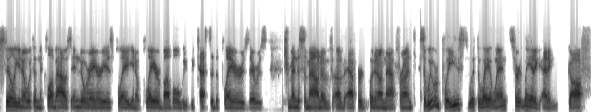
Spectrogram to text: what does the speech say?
still, you know, within the clubhouse, indoor areas, play, you know, player bubble. We, we tested the players. There was tremendous amount of, of effort put in on that front. So we were pleased with the way it went. Certainly at a, at a golf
